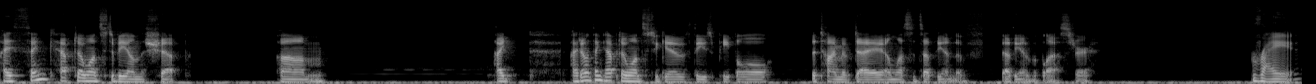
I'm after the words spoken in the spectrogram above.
I think Hepta wants to be on the ship. Um, I, I don't think Hepta wants to give these people the time of day unless it's at the end of at the end of a blaster, Right.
